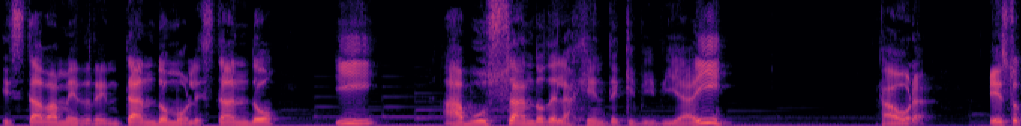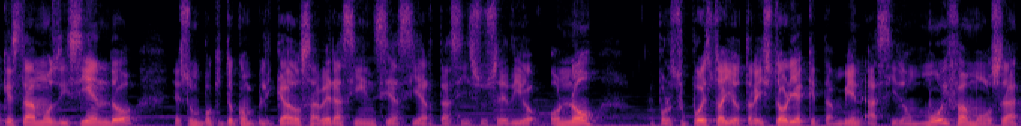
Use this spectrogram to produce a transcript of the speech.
estaba amedrentando, molestando y abusando de la gente que vivía ahí. Ahora, esto que estamos diciendo es un poquito complicado saber a ciencia cierta si sucedió o no. Por supuesto hay otra historia que también ha sido muy famosa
